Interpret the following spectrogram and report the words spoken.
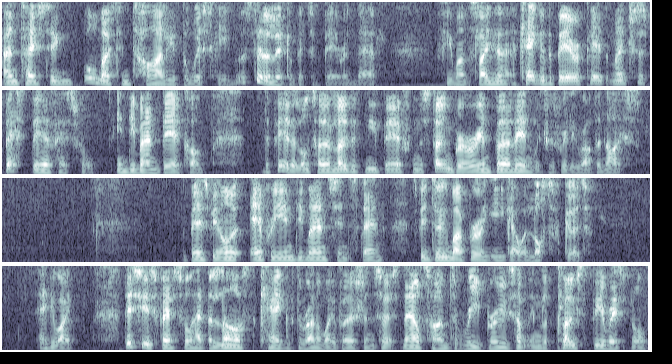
and tasting almost entirely of the whisky, but still a little bit of beer in there. A few months later, a keg of the beer appeared at Manchester's best beer festival, Indyman BeerCon. It appeared alongside a load of new beer from the Stone Brewery in Berlin, which was really rather nice. The beer's been on at every Indyman since then. It's been doing my brewing ego a lot of good. Anyway, this year's festival had the last keg of the runaway version, so it's now time to rebrew something close to the original.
